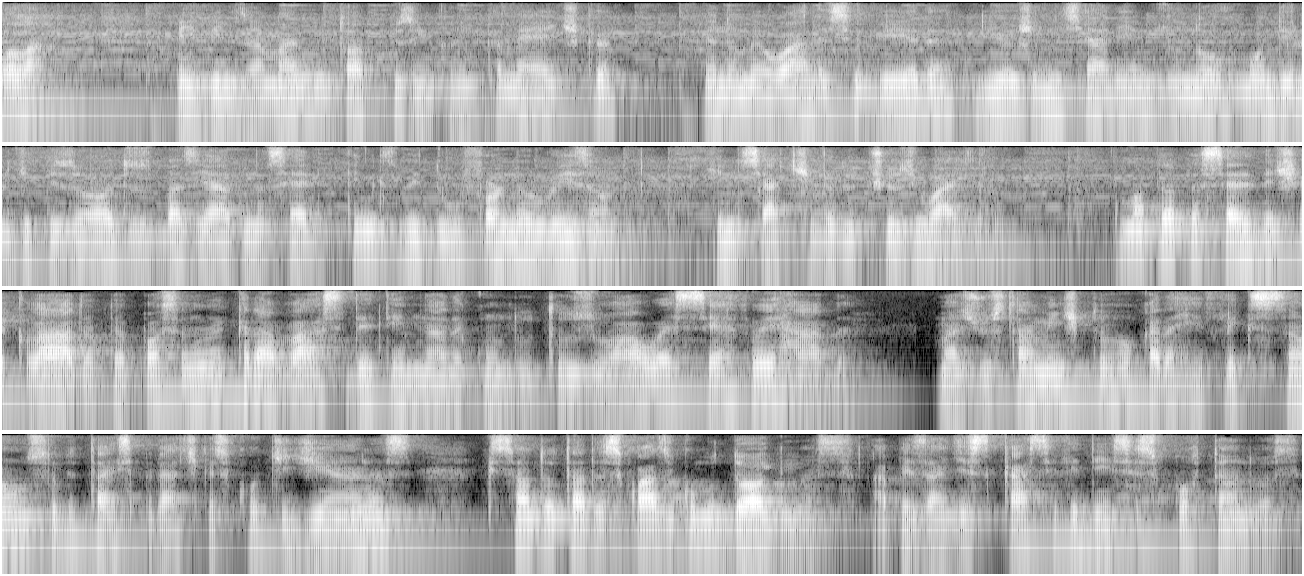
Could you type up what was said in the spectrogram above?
Olá, bem-vindos a mais um Tópicos em Clínica Médica. Meu nome é Warley Silveira e hoje iniciaremos um novo modelo de episódios baseado na série Things We Do For No Reason, iniciativa do Choose Wisely. Como a própria série deixa claro, a proposta não é cravar se determinada conduta usual é certa ou errada, mas justamente provocar a reflexão sobre tais práticas cotidianas que são adotadas quase como dogmas, apesar de escassa evidência suportando-as,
